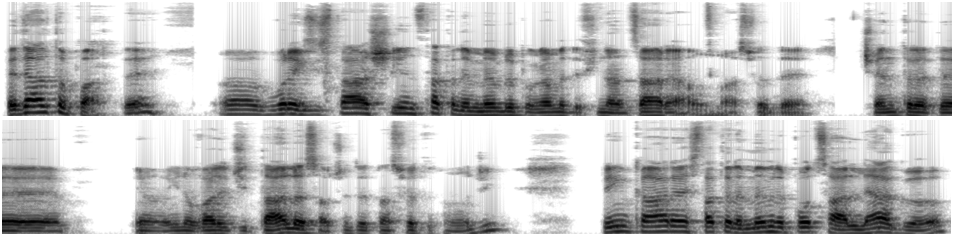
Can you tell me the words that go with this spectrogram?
Pe de altă parte, uh, vor exista și în statele membre programe de finanțare a unor astfel de centre de uh, inovare digitală sau centre de transfer tehnologii, prin care statele membre pot să aleagă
